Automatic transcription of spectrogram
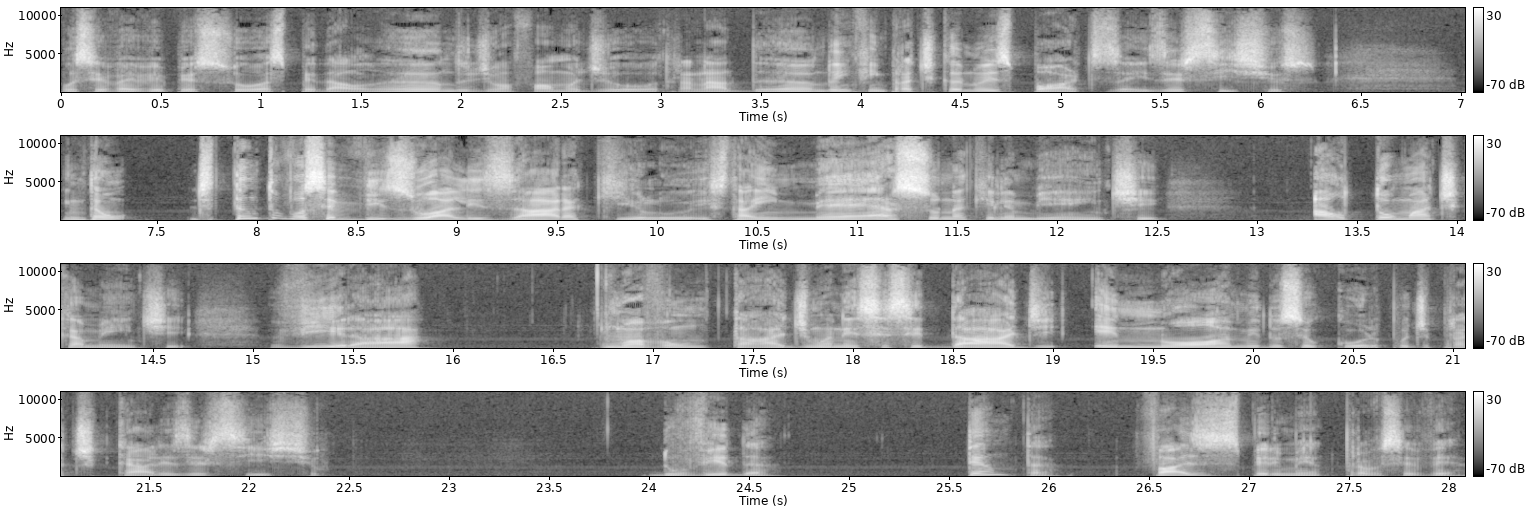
você vai ver pessoas pedalando de uma forma ou de outra, nadando, enfim, praticando esportes, exercícios. Então, de tanto você visualizar aquilo, estar imerso naquele ambiente, automaticamente virá uma vontade, uma necessidade enorme do seu corpo de praticar exercício. Duvida? Tenta, faz esse experimento para você ver.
